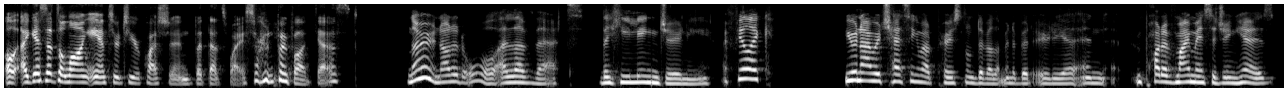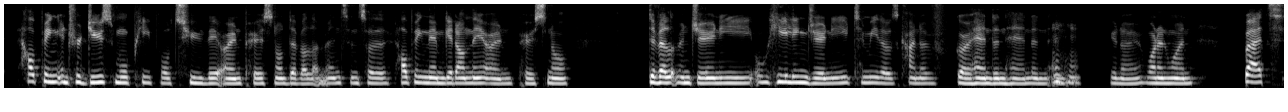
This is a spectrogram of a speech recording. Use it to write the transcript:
I guess that's a long answer to your question, but that's why I started my podcast. No, not at all. I love that. The healing journey. I feel like you and I were chatting about personal development a bit earlier. And part of my messaging here is helping introduce more people to their own personal development. And so helping them get on their own personal development journey or healing journey. To me, those kind of go hand in hand and, and mm-hmm. you know, one on one. But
